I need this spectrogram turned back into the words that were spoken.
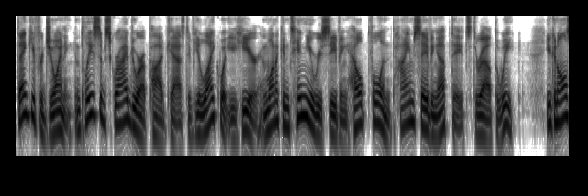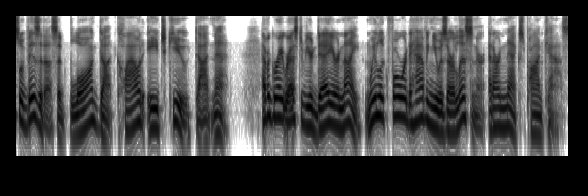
Thank you for joining, and please subscribe to our podcast if you like what you hear and want to continue receiving helpful and time saving updates throughout the week. You can also visit us at blog.cloudhq.net. Have a great rest of your day or night, and we look forward to having you as our listener at our next podcast.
